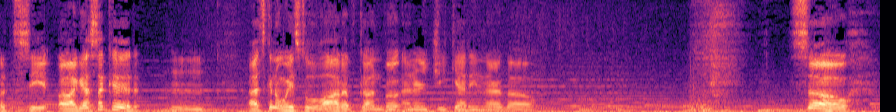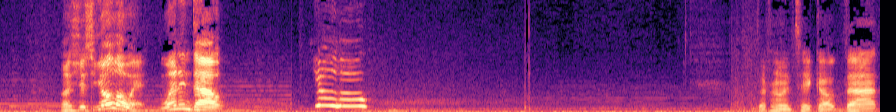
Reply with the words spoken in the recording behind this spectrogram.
Let's see. Oh, I guess I could... Hmm. That's gonna waste a lot of gunboat energy getting there, though. So, let's just YOLO it. When in doubt, YOLO. Definitely take out that.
